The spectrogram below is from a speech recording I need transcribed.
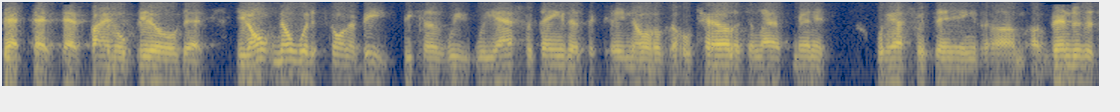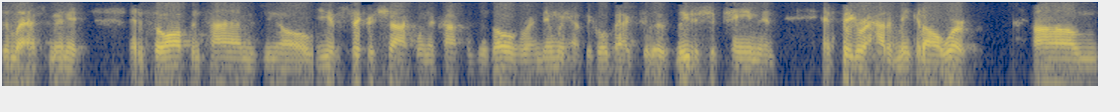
that, that, that final bill that you don't know what it's going to be because we, we ask for things at the, you know, the hotel at the last minute. We ask for things, um, of vendors at the last minute. And so oftentimes, you know, you have sticker shock when the conference is over, and then we have to go back to the leadership team and, and figure out how to make it all work. Um,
